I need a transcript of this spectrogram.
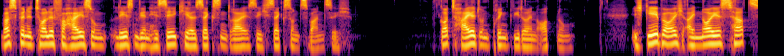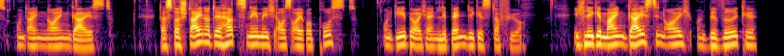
was für eine tolle Verheißung lesen wir in Hesekiel 36, 26. Gott heilt und bringt wieder in Ordnung. Ich gebe euch ein neues Herz und einen neuen Geist. Das versteinerte Herz nehme ich aus eurer Brust und gebe euch ein lebendiges dafür. Ich lege meinen Geist in euch und bewirke,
